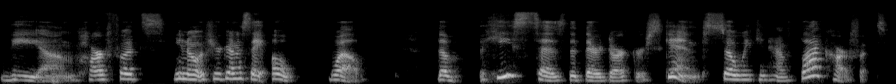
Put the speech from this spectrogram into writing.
the um, Harfoots, you know, if you're gonna say, oh, well, the he says that they're darker skinned, so we can have black Harfoots.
